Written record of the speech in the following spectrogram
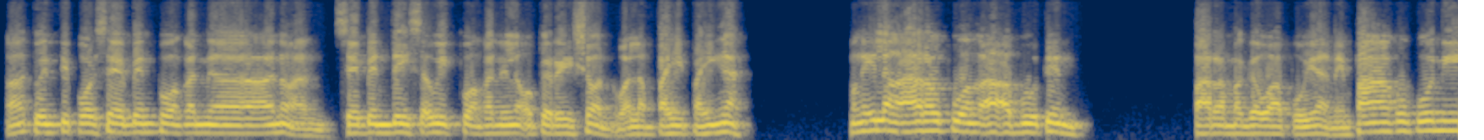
Ah, 24/7 po ang kanya ano, 7 days a week po ang kanilang operation, walang pahi-pahinga. Mga ilang araw po ang aabutin para magawa po 'yan. Yung pangako po ni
